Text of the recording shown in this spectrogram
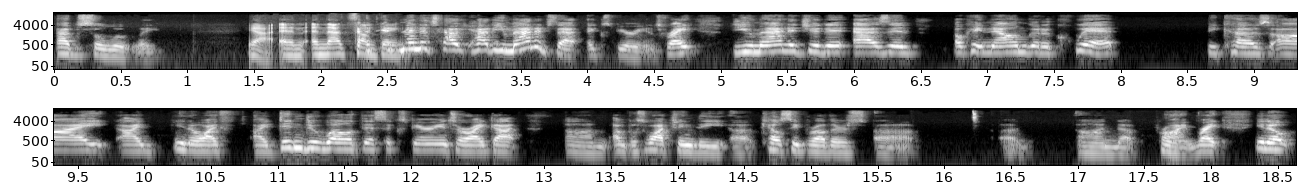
Absolutely. Yeah, and and that's something. And, and then it's how how do you manage that experience, right? Do you manage it as in okay, now I'm going to quit because I I you know I I didn't do well at this experience or I got um, I was watching the uh, Kelce brothers uh, uh, on uh, Prime, right? You know,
